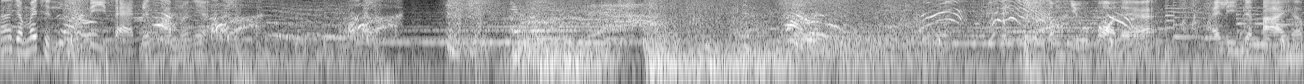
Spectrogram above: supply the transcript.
น่าจะไม่ถึง4ี่แสนด้วยซ้ำนะเนี่ยต้องฮิวก่อนเลยฮะไอรีนจะตายครับ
